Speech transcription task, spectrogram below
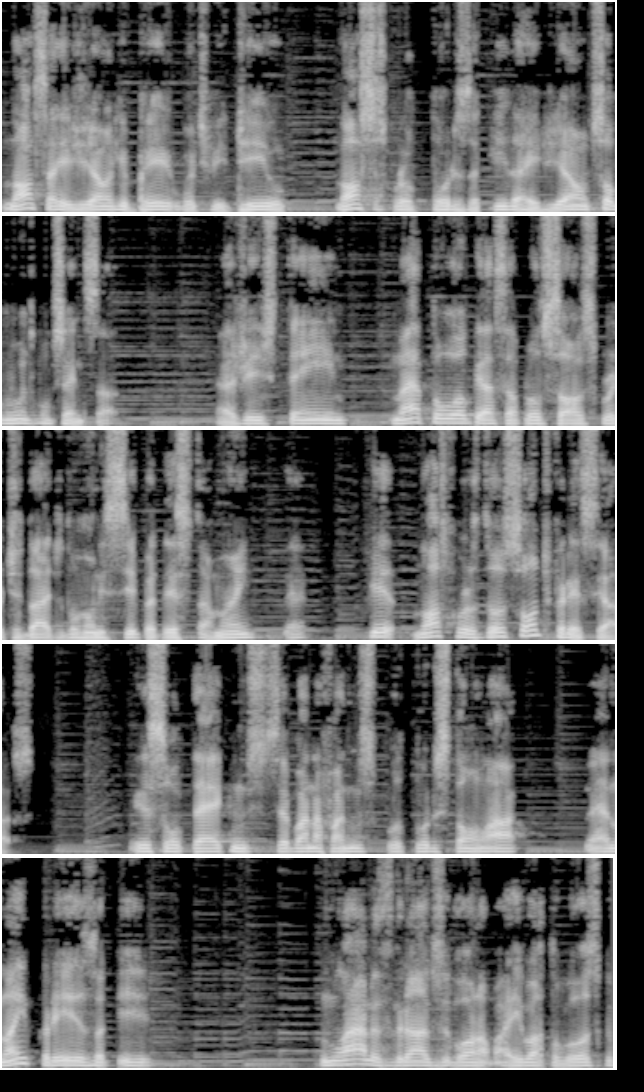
nossa região de Brego, Montevideo, nossos produtores aqui da região são muito conscientizados. A gente tem, não é à toa que essa produção, a esportividade do município é desse tamanho, né? Porque nossos produtores são diferenciados. Eles são técnicos, você vai na família, os produtores estão lá, né? Não é empresa que, não áreas grandes igual na Bahia, Mato Grosso, que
